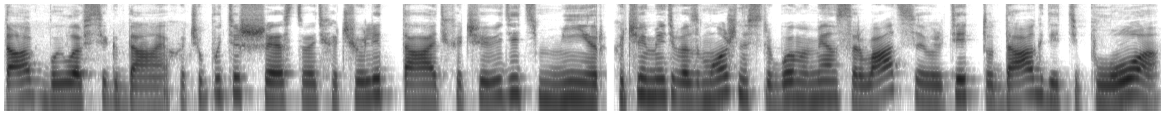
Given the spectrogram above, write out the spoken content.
так было всегда. Я хочу путешествовать, хочу летать, хочу видеть мир, хочу иметь возможность в любой момент сорваться и улететь туда, где тепло,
